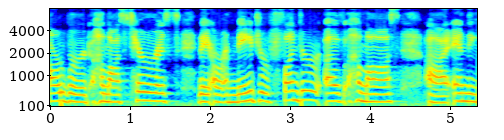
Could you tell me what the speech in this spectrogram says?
harbored Hamas terrorists. They are a major funder of Hamas, uh, and the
